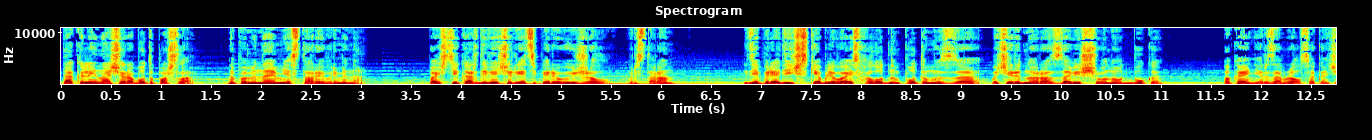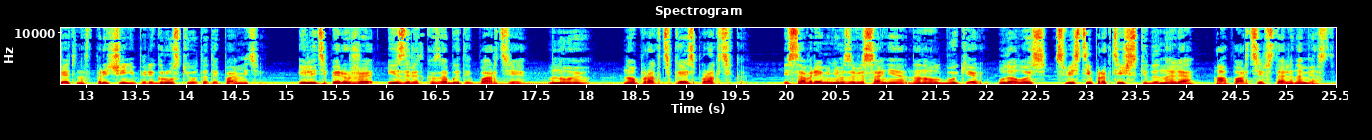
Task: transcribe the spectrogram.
Так или иначе, работа пошла, напоминая мне старые времена. Почти каждый вечер я теперь уезжал в ресторан, где периодически обливаясь холодным потом из-за в очередной раз зависшего ноутбука, пока я не разобрался окончательно в причине перегрузки вот этой памяти, или теперь уже изредка забытой партии, мною, но практика есть практика. И со временем зависания на ноутбуке удалось свести практически до нуля, а партии встали на место.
